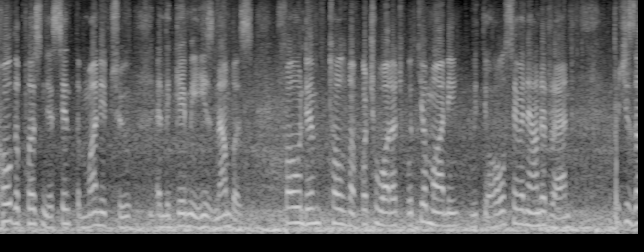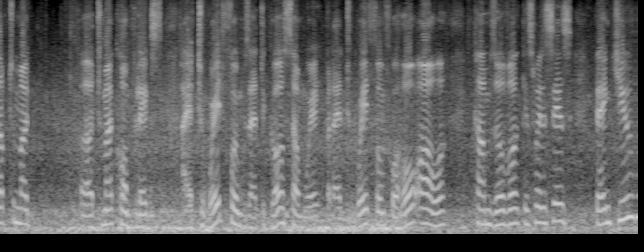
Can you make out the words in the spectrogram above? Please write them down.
called the person they sent the money to and they gave me his numbers. Phoned him, told him I've got your wallet with your money, with your whole 700 Rand. Pitches up to my uh, to my complex. I had to wait for him because I had to go somewhere, but I had to wait for him for a whole hour. Comes over, guess what he says? Thank you.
